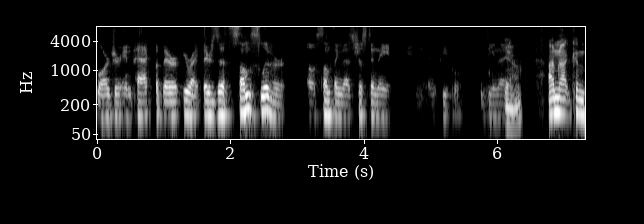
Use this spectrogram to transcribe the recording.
larger impact but there you're right there's a, some sliver of something that's just innate in, in people the dna Yeah. I'm not con-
